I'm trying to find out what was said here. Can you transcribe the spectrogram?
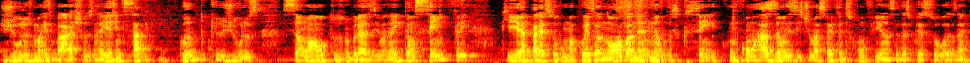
juros mais baixos, né, e a gente sabe quanto que os juros são altos no Brasil, né? Então sempre que aparece alguma coisa nova, né, não, sem, com, com razão existe uma certa desconfiança das pessoas, né?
